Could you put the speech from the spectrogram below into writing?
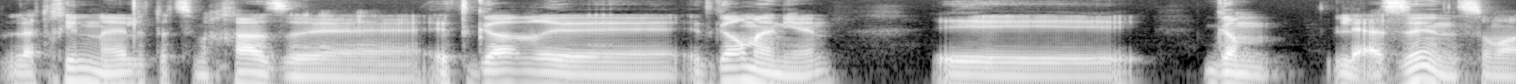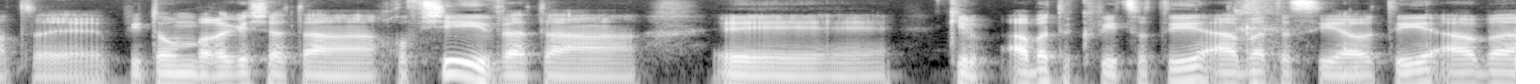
להתחיל לנהל את עצמך זה אתגר, אה, אתגר מעניין, אה, גם לאזן, זאת אומרת, אה, פתאום ברגע שאתה חופשי ואתה... אה, כאילו אבא תקפיץ אותי, אבא תסיע אותי, אבא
